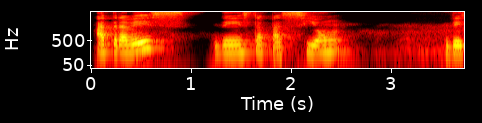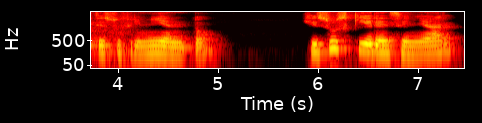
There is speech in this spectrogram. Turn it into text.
A través de esta pasión, de este sufrimiento, Jesús quiere enseñar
